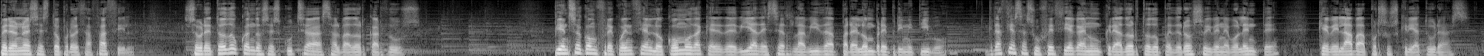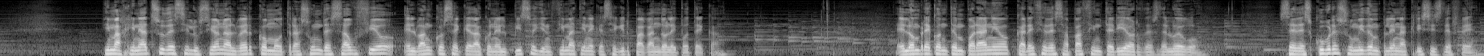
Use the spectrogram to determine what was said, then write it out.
Pero no es esto proeza fácil, sobre todo cuando se escucha a Salvador Cardús. Pienso con frecuencia en lo cómoda que debía de ser la vida para el hombre primitivo, gracias a su fe ciega en un creador todopoderoso y benevolente que velaba por sus criaturas. Imaginad su desilusión al ver cómo tras un desahucio el banco se queda con el piso y encima tiene que seguir pagando la hipoteca. El hombre contemporáneo carece de esa paz interior, desde luego. Se descubre sumido en plena crisis de fe.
